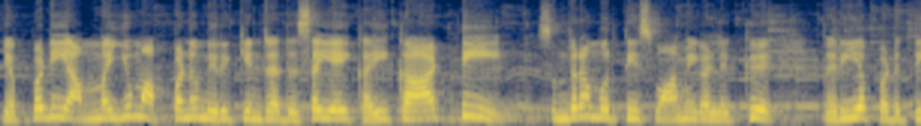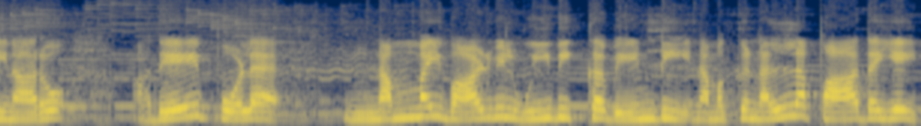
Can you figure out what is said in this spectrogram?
எப்படி அம்மையும் அப்பனும் இருக்கின்ற திசையை கை காட்டி சுந்தரமூர்த்தி சுவாமிகளுக்கு தெரியப்படுத்தினாரோ அதே போல நம்மை வாழ்வில் உய்விக்க வேண்டி நமக்கு நல்ல பாதையை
